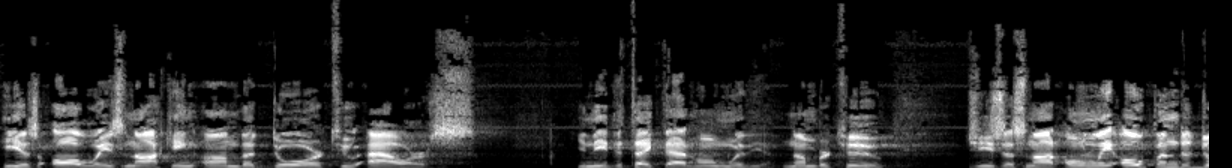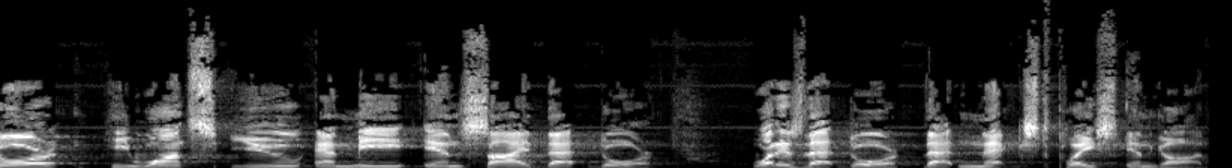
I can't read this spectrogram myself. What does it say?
he is always knocking on the door to ours. You need to take that home with you. Number two, Jesus not only opened the door, he wants you and me inside that door. What is that door? That next place in God.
